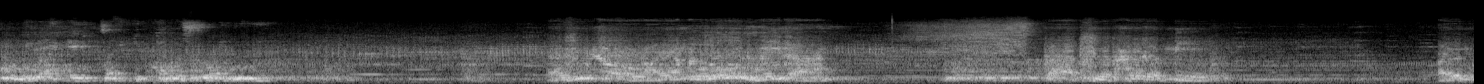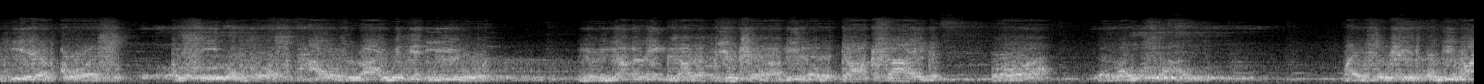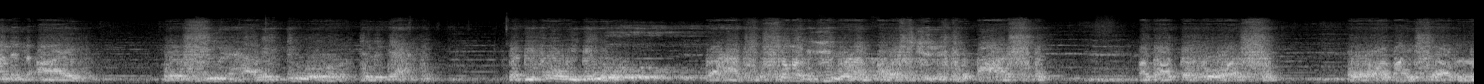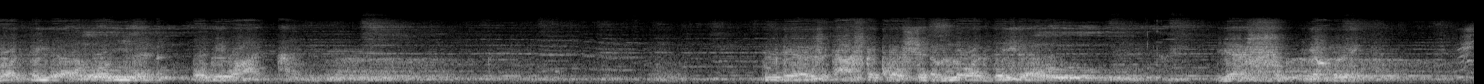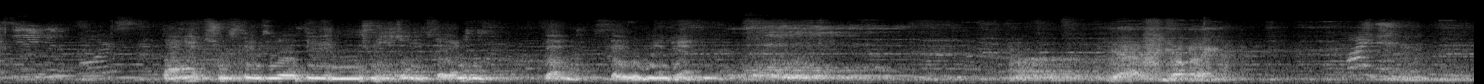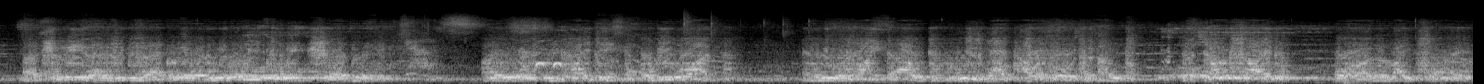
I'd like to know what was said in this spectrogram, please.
Only your hatred can destroy me. As you know, I am a Lord Vader. Perhaps you have heard of me. I am here, of course, to see what force powers lie within you. You younglings are the future of either the dark side or the light side. My associate and I will soon have a duel to the death. But before we do, perhaps some of you will have questions to ask about the Force, or myself, Lord Vader, or even out who is more powerful tonight, the dark side or the light side.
